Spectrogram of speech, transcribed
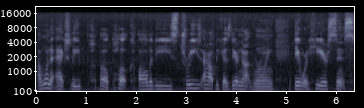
I want to actually uh, pluck all of these trees out because they're not growing. They were here since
